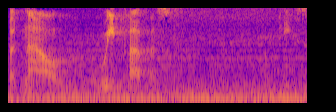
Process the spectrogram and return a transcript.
but now repurposed for peace.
